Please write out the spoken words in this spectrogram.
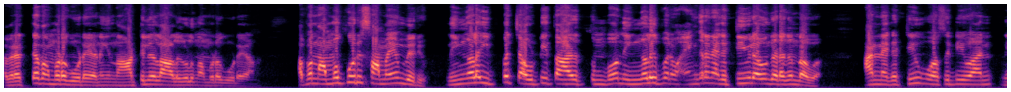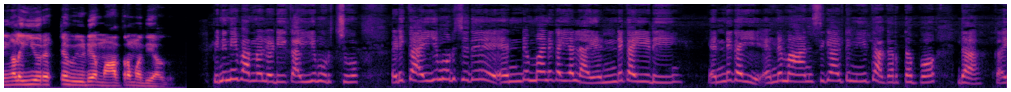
അവരൊക്കെ നമ്മുടെ കൂടെയാണ്. ഈ നാട്ടിലുള്ള ആളുകൾ നമ്മുടെ കൂടെയാണ്. അപ്പൊ നമുക്കൊരു സമയം വരും. നിങ്ങളെ ഇപ്പൊ ചവിട്ടി താഴ്ത്തുമ്പോൾ നിങ്ങൾ ഇപ്പൊ ഭയങ്കര നെഗറ്റീവിലാവും കിടക്കുന്നുണ്ടാവുക. ആ നെഗറ്റീവ് പോസിറ്റീവ് ആൻ നിങ്ങൾ ഈ ഒരൊറ്റ വീഡിയോ മാത്രം മതിയാകും. പിന്നെ നീ പറഞ്ഞല്ലോ എടി കൈ മുറിച്ചു. എടി കൈ മുറിച്ചത് എന്റെ ഉമ്മാന്റെ കൈയല്ല എന്റെ കൈയടി എന്റെ കൈ എന്നെ മാനസികമായിട്ട് നീ തകർത്തപ്പോ ഇതാ കൈ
